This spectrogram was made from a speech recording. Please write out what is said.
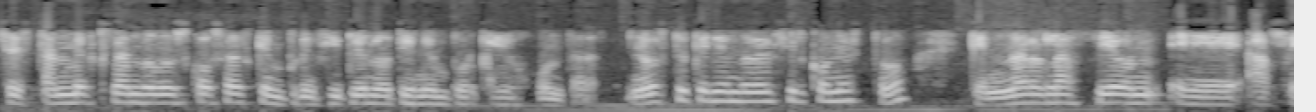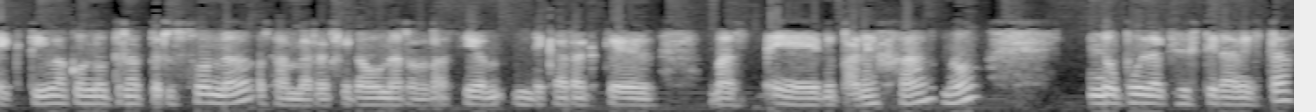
se están mezclando dos cosas que en principio no tienen por qué ir juntas. No estoy queriendo decir con esto que en una relación eh, afectiva con otra persona, o sea, me refiero a una relación de carácter más eh, de pareja, ¿no? No puede existir amistad.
